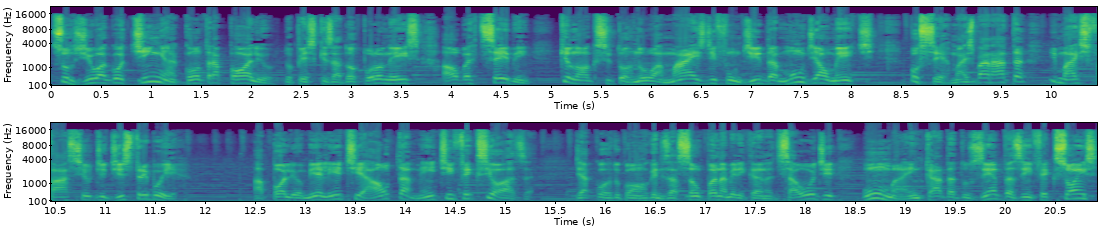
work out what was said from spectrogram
surgiu a gotinha contra a polio, do pesquisador polonês Albert Sabin, que logo se tornou a mais difundida mundialmente, por ser mais barata e mais fácil de distribuir. A poliomielite é altamente infecciosa. De acordo com a Organização Pan-Americana de Saúde, uma em cada 200 infecções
